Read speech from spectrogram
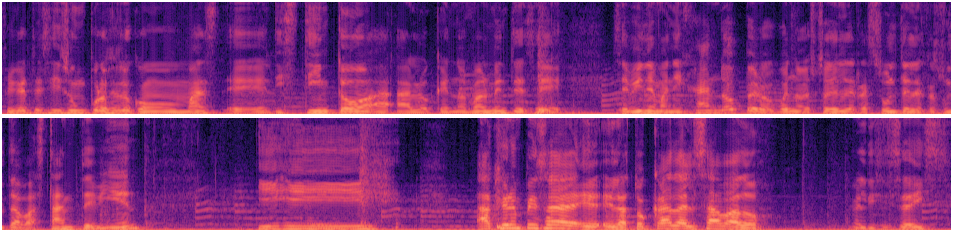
Fíjate si es un proceso como más eh, distinto a, a lo que normalmente se, se viene manejando, pero bueno, esto les resulta, les resulta bastante bien. Y, y ¿a qué hora empieza eh, la tocada el sábado? El 16.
